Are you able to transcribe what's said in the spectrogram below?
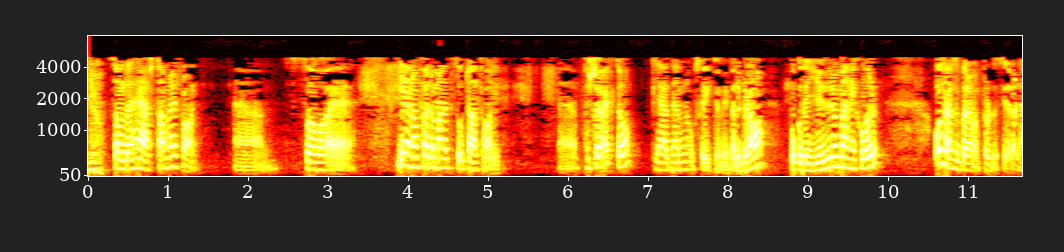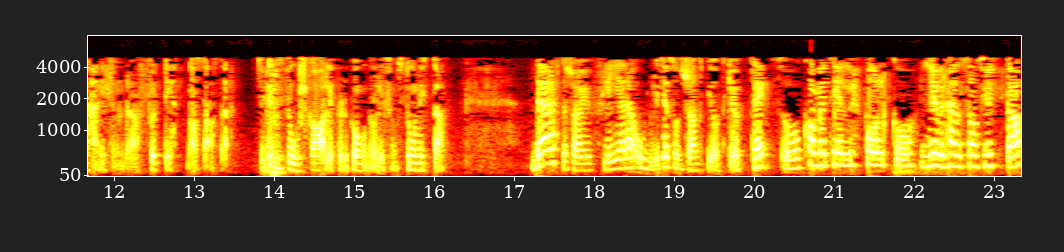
Ja. som det härstammar ifrån. Eh, Så eh, genomförde man ett stort antal eh, försök då. Glädjande nog så gick de ju väldigt bra både djur och människor. Och sen så började man producera det här 1941 någonstans där. Det blev Mm. storskalig produktion och liksom stor nytta. Därefter så har ju flera olika sorters antibiotika upptäckts och kommit till folk och djurhälsans nytta.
